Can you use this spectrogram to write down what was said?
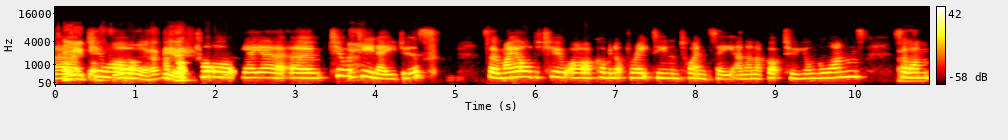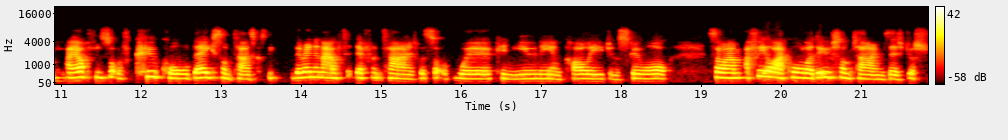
uh, oh, you've got four, are, have you? I've got four, yeah, yeah. Um, two are teenagers. So my older two are coming up for 18 and 20, and then I've got two younger ones. So um, I'm I often sort of cook all day sometimes because they're in and out at different times with sort of work and uni and college and school. So um, I feel like all I do sometimes is just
